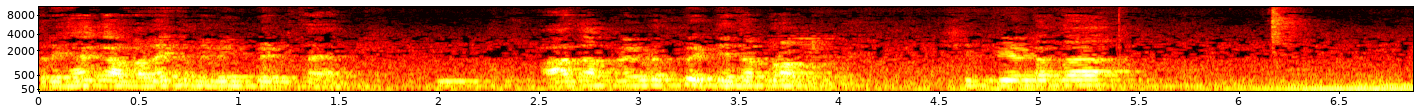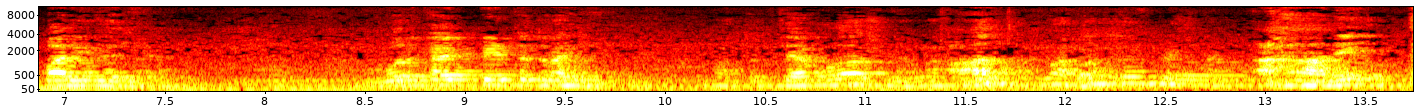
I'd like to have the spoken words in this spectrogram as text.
तर ह्या गावाला एक नवीन पेठ तयार आज आपल्याकडे पेठेचा प्रॉब्लेम आहे. ही पेठ आता बारीक झाली आहे. वर काय पेठच राहिली त्यामुळं आज आणि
